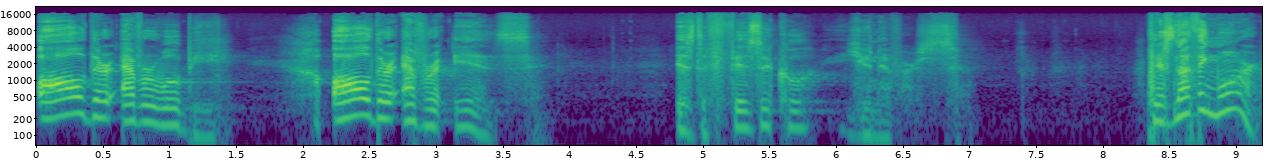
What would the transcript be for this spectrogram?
all there ever will be, all there ever is, is the physical universe. There's nothing more.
